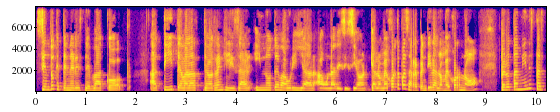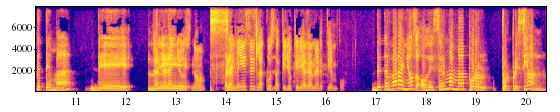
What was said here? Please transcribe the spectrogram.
siento que tener este backup a ti te va a, te va a tranquilizar y no te va a orillar a una decisión que a lo mejor te puedes arrepentir, a lo mejor no, pero también está este tema de... Ganar años, ¿no? Para mí esa es la cosa, que yo quería ganar tiempo. De tardar años o de ser mamá por, por presión.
